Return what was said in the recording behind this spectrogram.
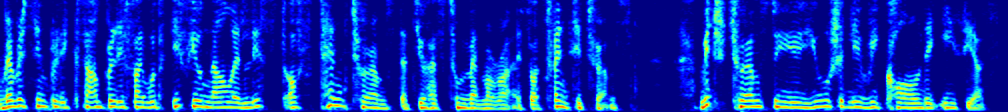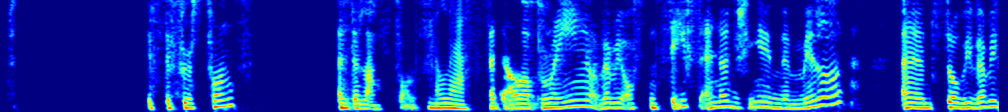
Very simple example. If I would give you now a list of 10 terms that you have to memorize or 20 terms, which terms do you usually recall the easiest? It's the first ones and the last ones. The last. And our brain very often saves energy in the middle And so we very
